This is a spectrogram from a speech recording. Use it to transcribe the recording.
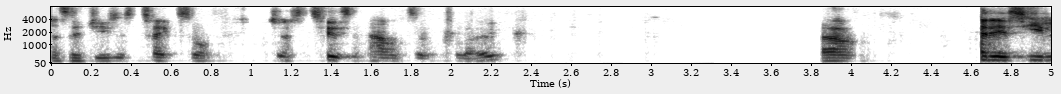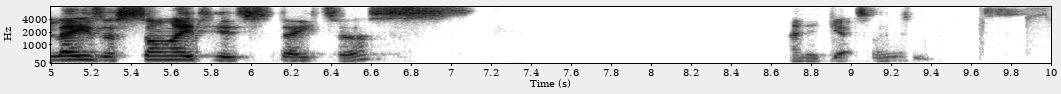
And so Jesus takes off just his outer cloak. Um, that is, he lays aside his status and he gets on his knees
